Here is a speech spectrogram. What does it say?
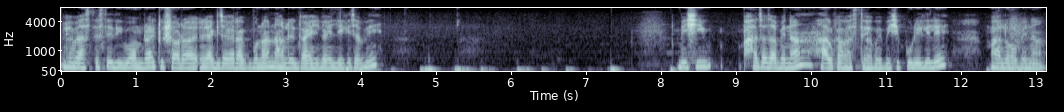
এভাবে আস্তে আস্তে দিব আমরা। একটু সরা এক জায়গায় রাখব না, নাহলে গায়ে গায়ে লেগে যাবে। বেশি ভাজা যাবে না, হালকা ভাজতে হবে। বেশি পুড়ে গেলে ভালো হবে না।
